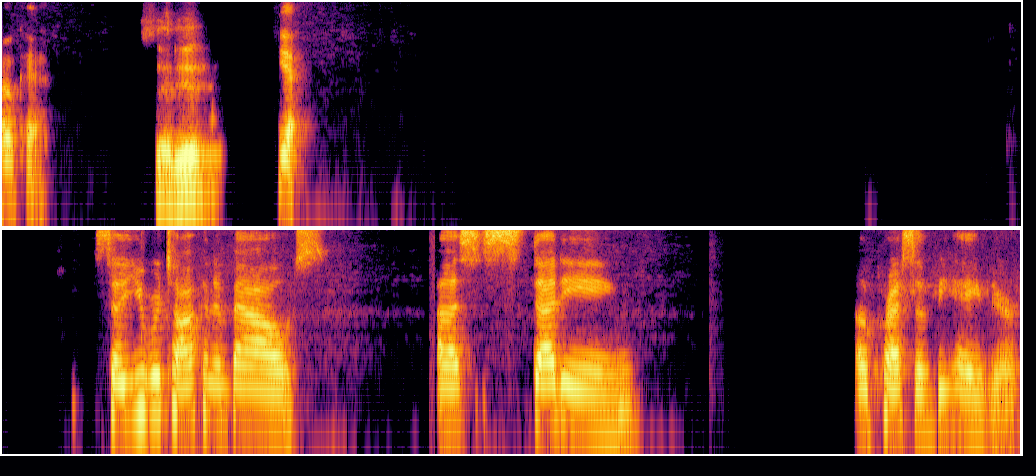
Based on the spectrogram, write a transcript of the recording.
okay. Is that it? Yeah. So you were talking about us studying oppressive behavior.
